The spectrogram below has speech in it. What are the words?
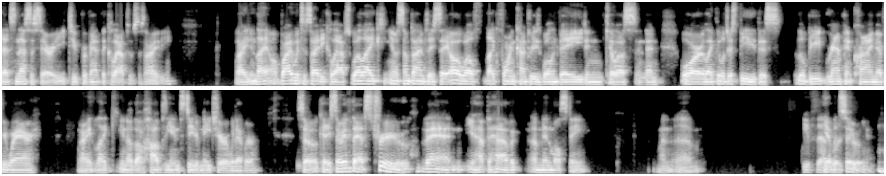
that's necessary to prevent the collapse of society. Right. And like, why would society collapse? Well, like, you know, sometimes they say, oh, well, like foreign countries will invade and kill us. And then, or like, there'll just be this, there'll be rampant crime everywhere. Right. Like, you know, the Hobbesian state of nature or whatever. So, okay. So if that's true, then you have to have a, a minimal state. And, um, If that yeah, were but so, true. yeah.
